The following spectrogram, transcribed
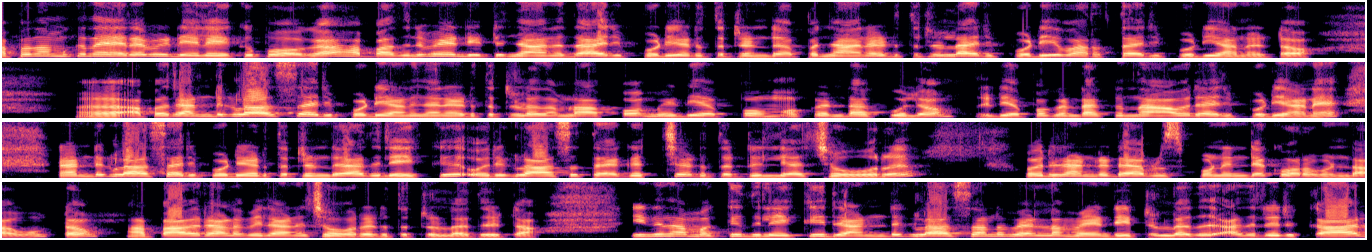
അപ്പോൾ നമുക്ക് നേരെ വീഡിയോയിലേക്ക് പോകാം. അപ്പോൾ അതിന് വേണ്ടിയിട്ട് ഞാനിത് അരിപ്പൊടി എടുത്തിട്ടുണ്ട്. അപ്പോൾ ഞാൻ എടുത്തിട്ടുള്ള അരിപ്പൊടി വറുത്ത അരിപ്പൊടിയാണ് കേട്ടോ. അപ്പോൾ രണ്ട് ഗ്ലാസ് അരിപ്പൊടിയാണ് ഞാൻ എടുത്തിട്ടുള്ളത്. നമ്മൾ അപ്പം ഇടിയപ്പം ഒക്കെ ഉണ്ടാക്കുമല്ലോ? ഇടിയപ്പം ഒക്കെ ഉണ്ടാക്കുന്ന ആ ഒരു അരിപ്പൊടിയാണ്. രണ്ട് ഗ്ലാസ് അരിപ്പൊടി എടുത്തിട്ടുണ്ട്. അതിലേക്ക് ഒരു ഗ്ലാസ് തികച്ചെടുത്തിട്ടില്ല ചോറ്. ഒരു രണ്ട് ടേബിൾ സ്പൂണിന്റെ കുറവുണ്ടാവും കേട്ടോ അപ്പോൾ ആ ഒരു അളവിലാണ് ചോറ് എടുത്തിട്ടുള്ളത് കേട്ടോ ഇനി നമുക്ക് ഇതിലേക്ക് രണ്ട് ഗ്ലാസ്സാണ് വെള്ളം വേണ്ടിയിട്ടുള്ളത്. അതിലൊരു കാൽ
